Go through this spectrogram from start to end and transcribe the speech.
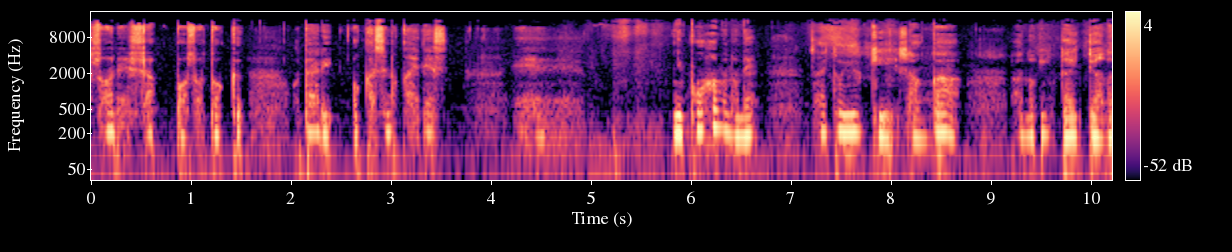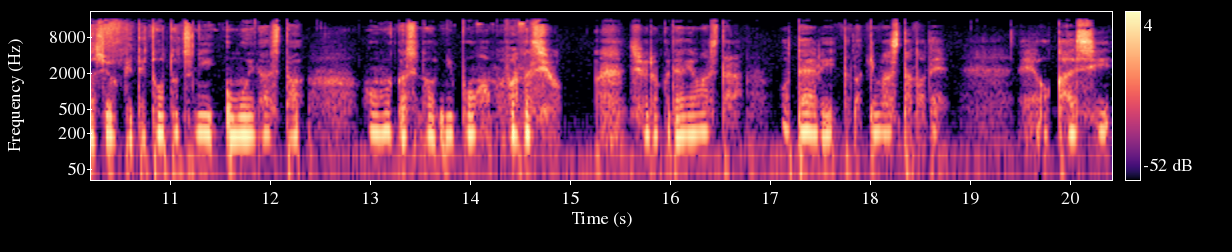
送列車暴走トーク。お便りお菓子の会です、えー、日本ハムのね斎藤佑樹さんがあの引退っていう話を受けて唐突に思い出した大昔の日本ハム話を 収録であげましたらお便りいただきましたので、えー、お返し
